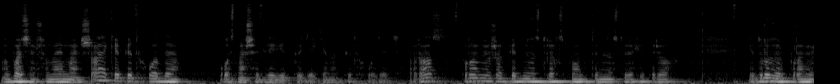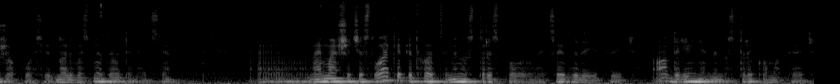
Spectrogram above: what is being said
Ми бачимо, що найменше А, яке підходить. Ось наші дві відповіді, які нам підходять. Раз проміжок від мінус 3,5 до мінус 3,3. І другий проміжок ось від 0,8 до 1. Е, найменше число, яке підходить, це мінус 3,5. Це і буде відповідь. А дорівнює мінус 3,5.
